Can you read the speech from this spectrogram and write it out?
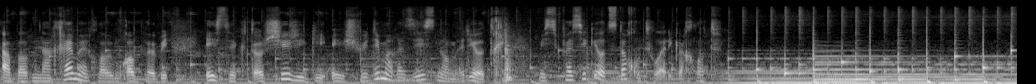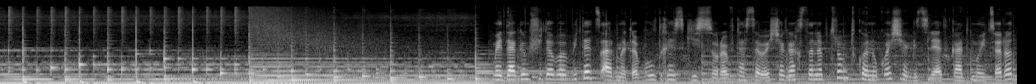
კაბა ვნახე, მე ახლა ვიმყოფები ეს სექტორში, რიგი E7, მაღაზიის ნომერი 4. მისი ფასი კი 25 ლარი გახლავთ. მე დაგემშვიდობებით და წარმატებულ დღეს გისურვებთ. ასევე შეგახსენებთ, რომ თქვენ უკვე შეგიძლიათ გადმოიწეროთ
